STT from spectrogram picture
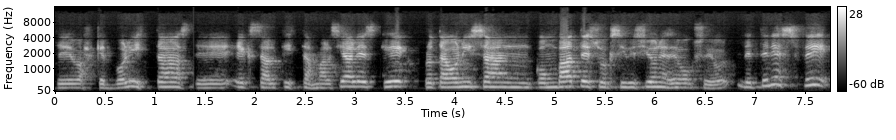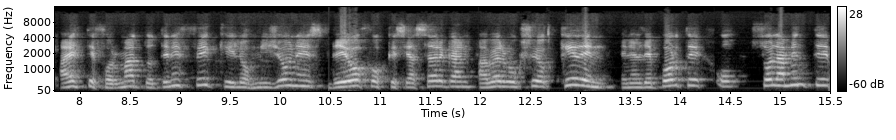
de basquetbolistas, de ex artistas marciales que protagonizan combates o exhibiciones de boxeo. ¿Le tenés fe a este formato? ¿Tenés fe que los millones de ojos que se acercan a ver boxeo queden en el deporte o solamente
